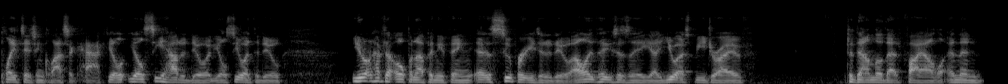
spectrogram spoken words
PlayStation Classic hack. You'll you'll see how to do it. You'll see what to do. You don't have to open up anything. It's super easy to do. All it takes is a, a USB drive to download that file, and then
